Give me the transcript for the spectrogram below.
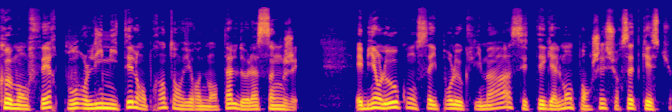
Comment faire pour limiter l'empreinte environnementale de la 5G Eh bien, le Haut Conseil pour le climat s'est également penché sur cette question.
